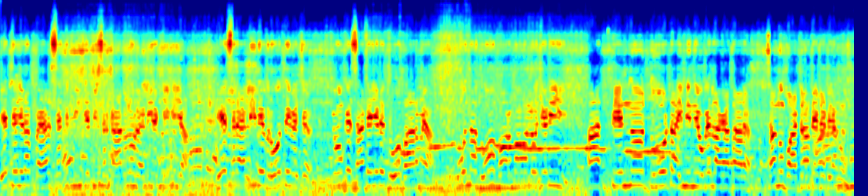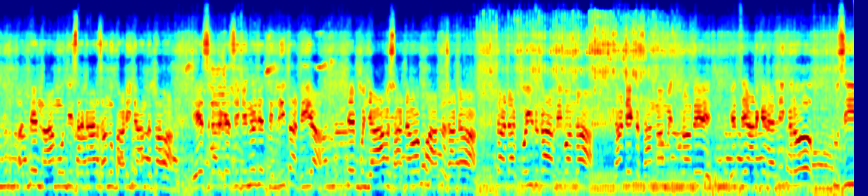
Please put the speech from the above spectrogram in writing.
ਇੱਥੇ ਜਿਹੜਾ ਪੈਲਸ ਵਿੱਚ ਬੀਜੇਪੀ ਸਰਕਾਰ ਵੱਲੋਂ ਰੈਲੀ ਰੱਖੀ ਗਈ ਆ। ਇਸ ਰੈਲੀ ਦੇ ਵਿਰੋਧ ਦੇ ਵਿੱਚ ਕਿਉਂਕਿ ਸਾਡੇ ਜਿਹੜੇ ਦੋ ਫਾਰਮ ਆ ਉਹਨਾਂ ਦੋਹਾਂ ਫਾਰਮਾਂ ਵੱਲੋਂ ਜਿਹੜੀ ਆ ਤਿੰਨ, ਦੋ, ਢਾਈ ਮਹੀਨੇ ਹੋ ਗਏ ਲਗਾਤਾਰ ਸਾਨੂੰ ਬਾਰਡਰਾਂ ਤੇ ਡਟਿਆਂ ਨੂੰ। ਅਤੇ ਨਾ ਮੋਦੀ ਸਰਕਾਰ ਸਾਨੂੰ ਗਾੜੀ ਜਾਣ ਦਿੱਤਾ ਵਾ। ਇਸ ਕਰਕੇ ਅਸੀਂ ਕਹਿੰਦੇ ਜੇ ਦਿੱਲੀ ਤੁਹਾਡੀ ਆ, ਤੇ ਪੰਜਾਬ ਸਾਡਾ ਵਾ, ਭਾਰਤ ਸਾਡਾ ਵਾ, ਤੁਹਾਡਾ ਕੋਈ ਅਧਿਕਾਰ ਨਹੀਂ ਬੰਦਾ ਸਾਡੇ ਕਿਸਾਨਾਂ ਮਜ਼ਦੂਰਾਂ ਦੇ ਇੱਥੇ ਆਣ ਕੇ ਰੈਲੀ ਕਰੋ। ਤੁਸੀਂ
